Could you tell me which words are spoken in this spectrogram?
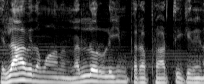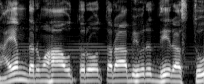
எல்லா விதமான நல்லொருளையும் பெற பிரார்த்திக்கிறேன். அயம் தர்மஹா உத்தரோத்தராபிவிருத்தி ரஸ்து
